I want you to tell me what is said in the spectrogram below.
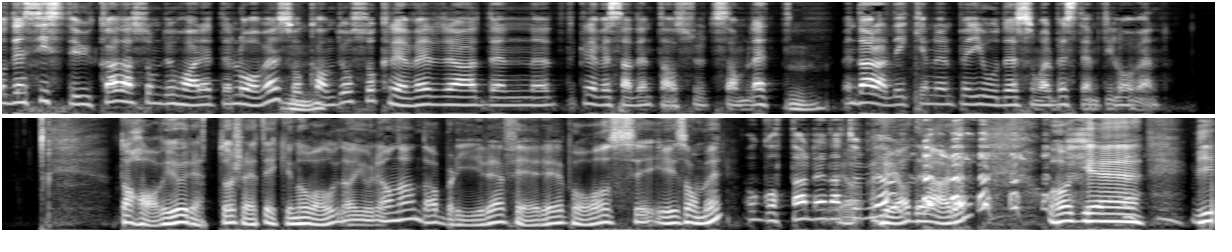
Og den siste uka da, som du har etter loven, så mm. kan du også kreve den, kreves at den tas ut samlet. Mm. Men da er det ikke noen periode som er bestemt i loven. Da har vi jo rett og slett ikke noe valg, da, Juliana. Da blir det ferie på oss i, i sommer. Og godt er det, da, Torbjørn. Ja, ja, det er det. Og eh, vi,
